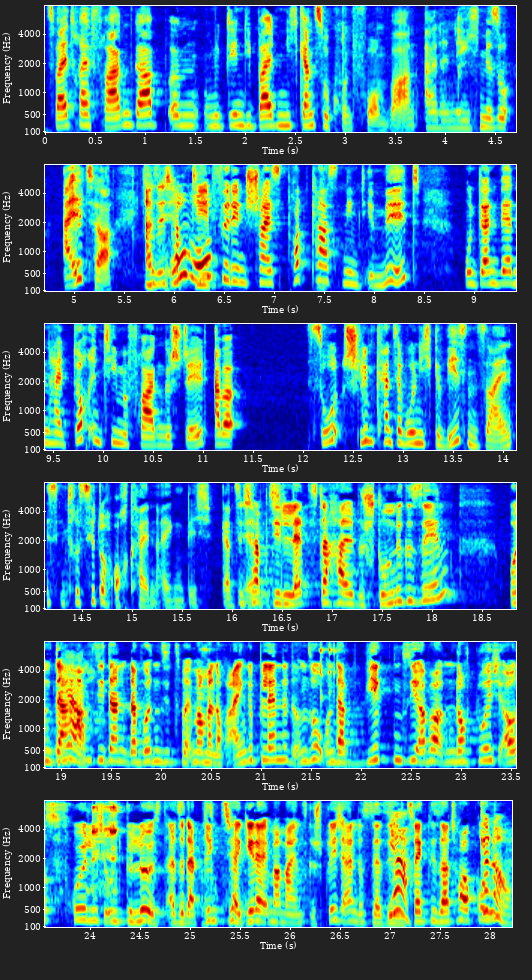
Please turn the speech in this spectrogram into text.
zwei, drei Fragen gab, ähm, mit denen die beiden nicht ganz so konform waren. Aber dann denke ich mir so, Alter, die Also ich Promo die- für den scheiß Podcast nehmt ihr mit und dann werden halt doch intime Fragen gestellt, aber so schlimm kann es ja wohl nicht gewesen sein. Es interessiert doch auch keinen eigentlich, ganz Ich ehrlich. habe die letzte halbe Stunde gesehen. Und da Ja. haben sie dann, da wurden sie zwar immer mal noch eingeblendet und so, und da wirkten sie aber noch durchaus fröhlich und gelöst. Also da bringt sich ja jeder immer mal ins Gespräch ein, das ist der Sinn Ja. und Zweck dieser Talkrunde. Genau.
